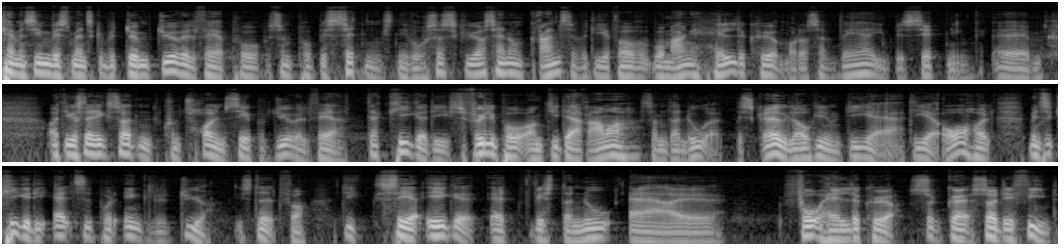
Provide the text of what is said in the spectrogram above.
kan man sige, hvis man skal bedømme dyrevelfærd på, sådan på besætningsniveau, så skal vi også have nogle grænseværdier for, hvor mange halte køer må der så være i en besætning. Øhm, og det er jo slet ikke sådan, kontrollen ser på dyrevelfærd. Der kigger de selvfølgelig på, om de der rammer, som der nu er beskrevet i lovgivningen, de er, de er overholdt, men så kigger de altid på det enkelte dyr i stedet for. De ser ikke, at hvis der nu er... Øh, få halte køer, så, gør, så er det fint.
